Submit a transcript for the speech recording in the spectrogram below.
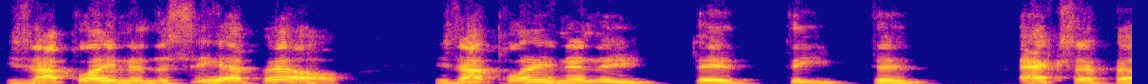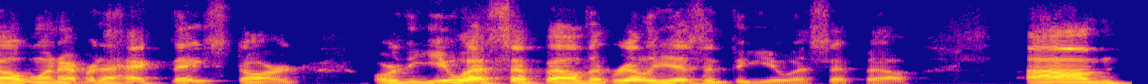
he's not playing in the CFL. He's not playing in the the the the XFL whenever the heck they start, or the USFL that really isn't the USFL. Um,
